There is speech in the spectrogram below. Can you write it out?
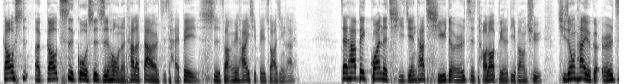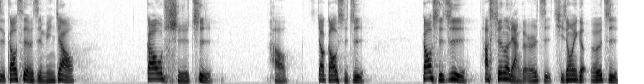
高世呃高次过世之后呢，他的大儿子才被释放，因为他一起被抓进来。在他被关的期间，他其余的儿子逃到别的地方去。其中他有个儿子，高次儿子名叫高时志，好，叫高时志。高时志他生了两个儿子，其中一个儿子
